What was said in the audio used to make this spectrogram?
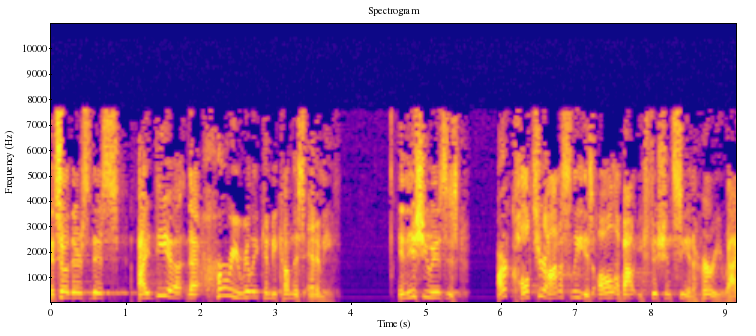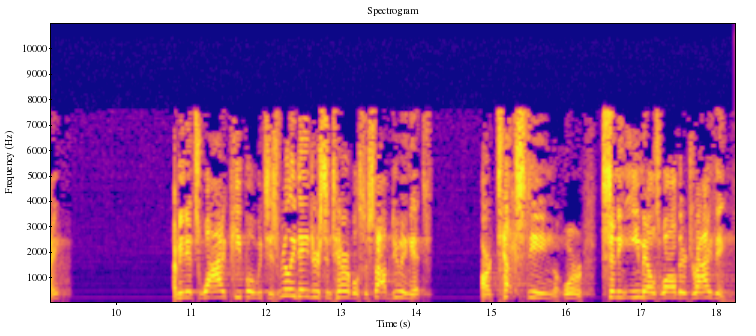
And so there's this idea that hurry really can become this enemy. And the issue is, is our culture, honestly, is all about efficiency and hurry, right? I mean, it's why people, which is really dangerous and terrible, so stop doing it, are texting or sending emails while they're driving.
